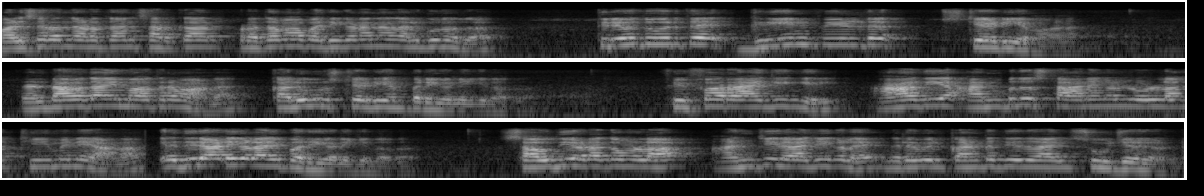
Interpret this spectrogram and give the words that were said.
മത്സരം നടത്താൻ സർക്കാർ പ്രഥമ പരിഗണന നൽകുന്നത് തിരുവനന്തപുരത്തെ ഗ്രീൻഫീൽഡ് സ്റ്റേഡിയമാണ്. രണ്ടാമതായി മാത്രമാണ് കലൂർ സ്റ്റേഡിയം പരിഗണിക്കുന്നത്. ഫിഫ റാങ്കിങ്ങിൽ ആദ്യ അൻപത് സ്ഥാനങ്ങളിലുള്ള ടീമിനെയാണ് എതിരാളികളായി പരിഗണിക്കുന്നത്. സൗദി അടക്കമുള്ള അഞ്ച് രാജ്യങ്ങളെ നിലവിൽ കണ്ടെത്തിയതായി സൂചനയുണ്ട്.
